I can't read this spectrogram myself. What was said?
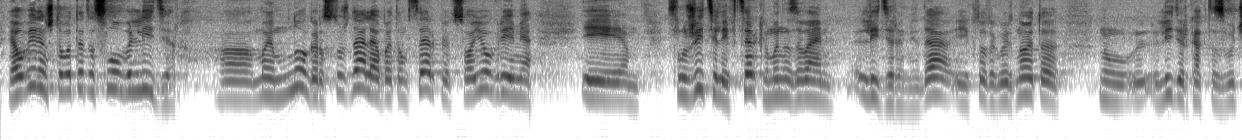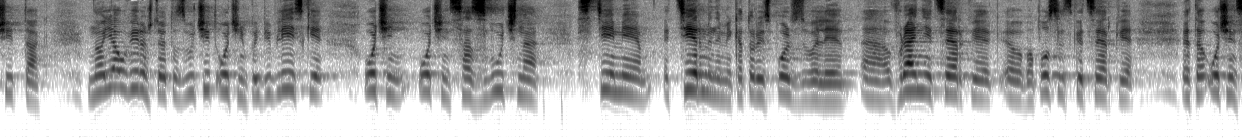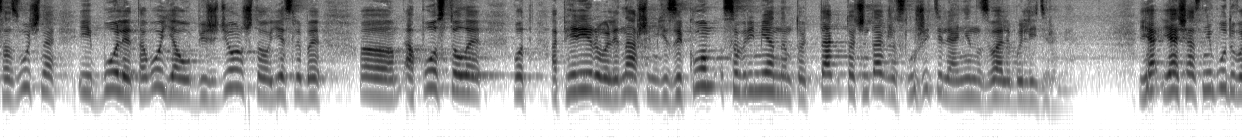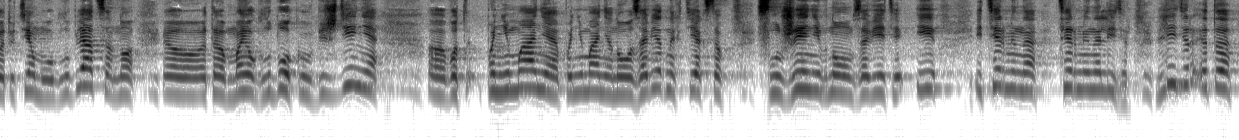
Я уверен, что вот это слово «лидер», а, мы много рассуждали об этом в церкви в свое время, и служителей в церкви мы называем лидерами, да, и кто-то говорит, ну это, ну, лидер как-то звучит так. Но я уверен, что это звучит очень по-библейски, очень, очень созвучно с теми терминами, которые использовали э, в ранней церкви, э, в апостольской церкви. Это очень созвучно. И более того, я убежден, что если бы э, апостолы вот, оперировали нашим языком современным, то так, точно так же служители они назвали бы лидерами. Я, я сейчас не буду в эту тему углубляться, но э, это мое глубокое убеждение, э, вот понимание, понимание новозаветных текстов, служений в Новом Завете и, и термина, термина лидер. Лидер – это то,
